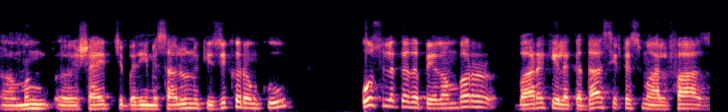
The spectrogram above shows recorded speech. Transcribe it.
من شاید چې په دې مثالونو کې ذکر هم کو اوس لکه د پیغمبر بارکه لکه داسې قسمه الفاظ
